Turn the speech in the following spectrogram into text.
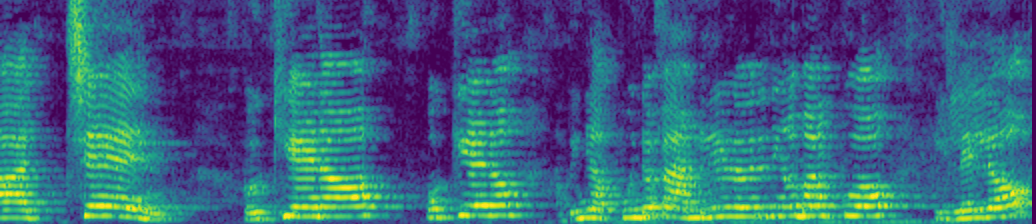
അച്ഛൻ. ഓക്കെ ആണോ ഓക്കെ ആണോ അപ്പൊ ഇനി അപ്പുവിന്റെ ഫാമിലി ഉള്ളവരെ നിങ്ങൾ മറക്കുവോ? ഇല്ലല്ലോ.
